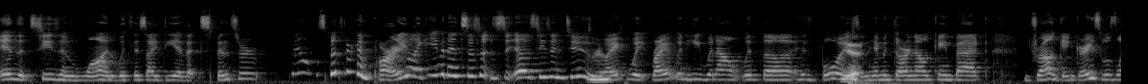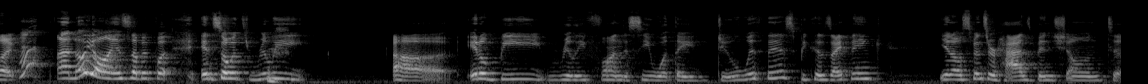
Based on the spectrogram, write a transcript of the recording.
in the season one with this idea that spencer you know, Spencer can party, like even in season, uh, season 2 right? Wait, right when he went out with uh, his boys, Yeah. and him and Darnell came back drunk, and Grace was like, "Mm, "I know y'all ain't stepping foot," and so it's really uh, it'll be really fun to see what they do with this because I think, you know, Spencer has been shown to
